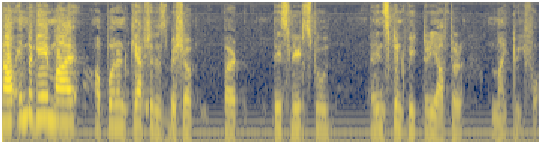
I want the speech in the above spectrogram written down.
now in the game my opponent captured his bishop but this leads to the instant victory after knight to e4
